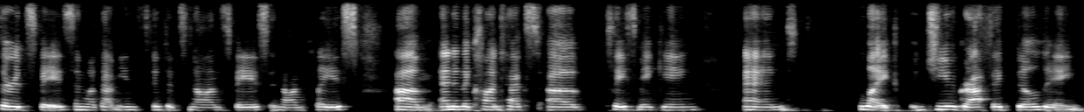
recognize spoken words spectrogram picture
third space and what that means if it's non-space and non-place, um, and in the context of placemaking and like geographic building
